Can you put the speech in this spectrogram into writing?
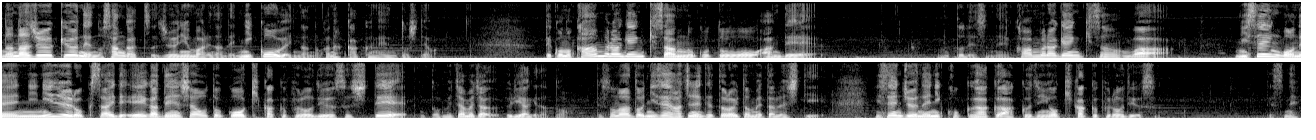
79年の3月12生まれなんで2個上になるのかな、学年としては。で、この河村元気さんのことを、あんで、うんとですね、河村元気さんは、2005年に26歳で映画電車男を企画プロデュースして、めちゃめちゃ売り上げだと。で、その後2008年デトロイトメタルシティ、2010年に告白悪人を企画プロデュースですね。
